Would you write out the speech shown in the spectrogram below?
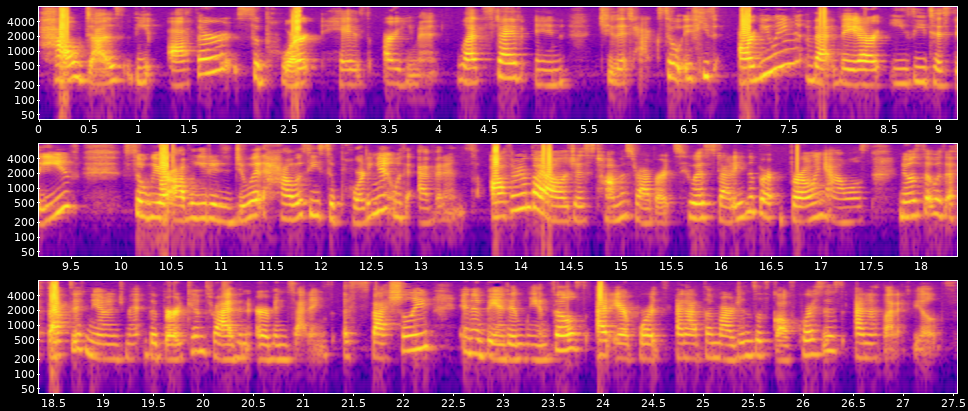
how does the author support his argument? Let's dive in to the text. So if he's arguing that they are easy to save, so we are obligated to do it. How is he supporting it with evidence? Author and biologist Thomas Roberts, who has studied the bur burrowing owls, knows that with effective management, the bird can thrive in urban settings, especially in abandoned landfills, at airports, and at the margins of golf courses and athletic fields.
